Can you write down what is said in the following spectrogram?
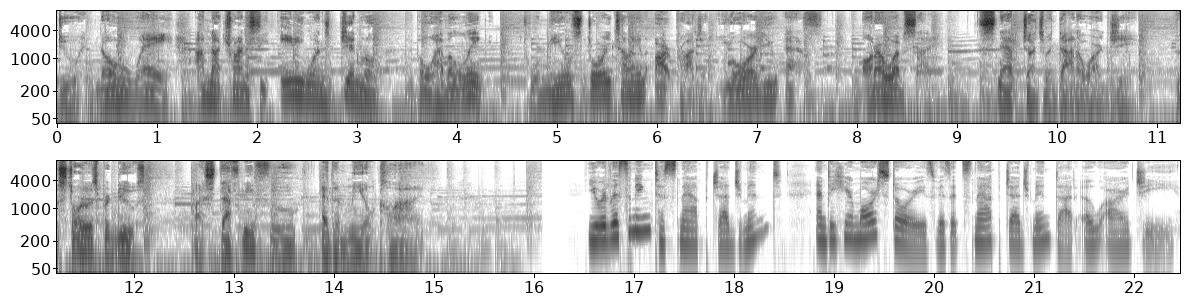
do it. No way. I'm not trying to see anyone's general, but we'll have a link to Emile's storytelling and art project, Your US, on our website, snapjudgment.org. The story was produced by Stephanie Foo and Emile Klein. You are listening to Snap Judgment, and to hear more stories, visit snapjudgment.org.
